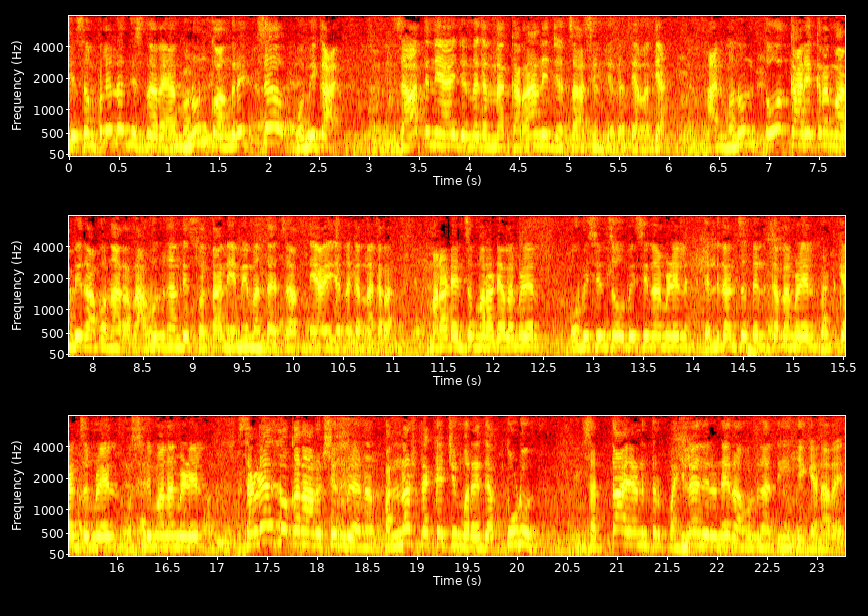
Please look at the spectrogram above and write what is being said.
ते संपलेलं दिसणार आहे. आणि म्हणून काँग्रेसचं भूमिका आहे. जात न्याय जनगणना करा आणि ज्याचं असेल त्याला त्याला द्या. आणि म्हणून तो कार्यक्रम आम्ही राबवणार. राहुल गांधी स्वतः नेहमी म्हणतात जात न्याय जनगणना करा. मराठ्यांचं मराठ्याला मिळेल ओबीसीचं ओबीसीना मिळेल दलितांचं दलिताला मिळेल भटक्यांचं मिळेल मुस्लिमांना मिळेल. सगळ्याच लोकांना आरक्षण मिळेल पन्नास टक्क्याची मर्यादा तोडून सत्ता आल्यानंतर पहिला निर्णय राहुल गांधी हे घेणार आहेत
